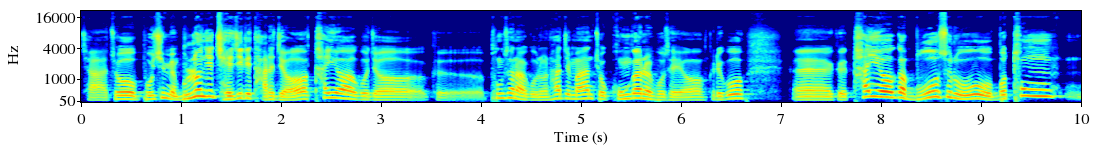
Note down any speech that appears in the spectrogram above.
자, 저 보시면 물론 이제 재질이 다르죠. 타이어하고 저 그 풍선하고는 하지만 저 공간을 보세요. 그리고 에, 그 타이어가 무엇으로 뭐 통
